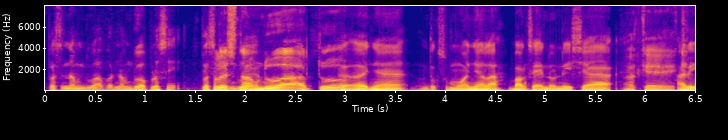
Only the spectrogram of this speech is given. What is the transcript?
Plus 62 apa 62 plus sih? Plus 62 62 ya? atuh. Heeh, untuk semuanya lah bangsa Indonesia. Oke. Hari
